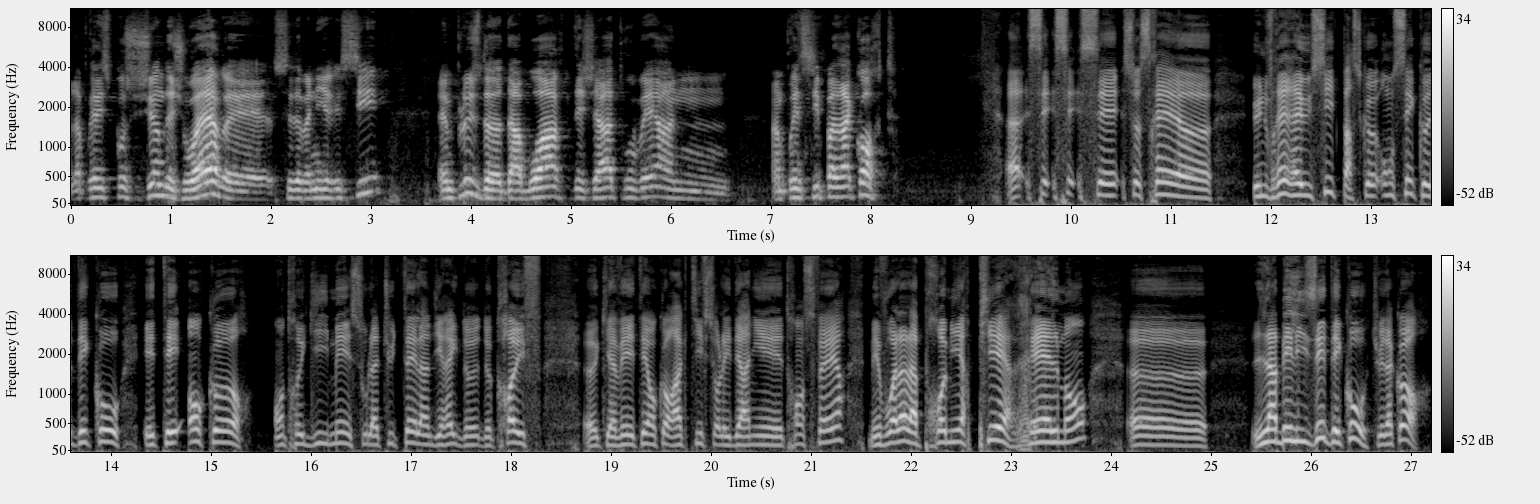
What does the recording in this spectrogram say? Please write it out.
la prédisposition des joueurs, c'est de venir ici, en plus d'avoir déjà trouvé un, un principe d'accord. Euh, ce serait euh, une vraie réussite parce qu'on sait que Deco était encore, entre guillemets, sous la tutelle indirecte de, de Cruyff, euh, qui avait été encore actif sur les derniers transferts. Mais voilà la première pierre réellement labellisée Deco, tu es d'accord?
